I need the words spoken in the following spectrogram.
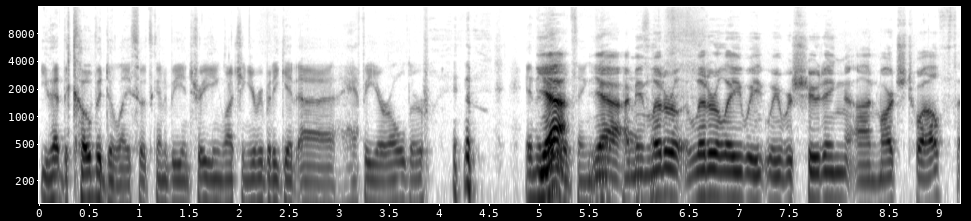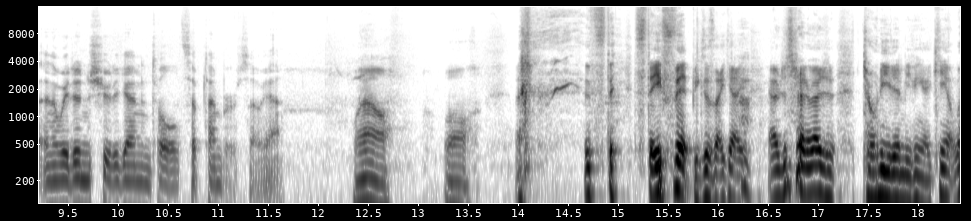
you had the COVID delay, so it's going to be intriguing watching everybody get uh, half a year older. in the yeah, things. Yeah, I mean, so. literally, literally, we, we were shooting on March 12th, and then we didn't shoot again until September. So yeah. Wow. Well. stay, stay fit because like I, I'm just trying to imagine. Don't eat anything. I can't.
